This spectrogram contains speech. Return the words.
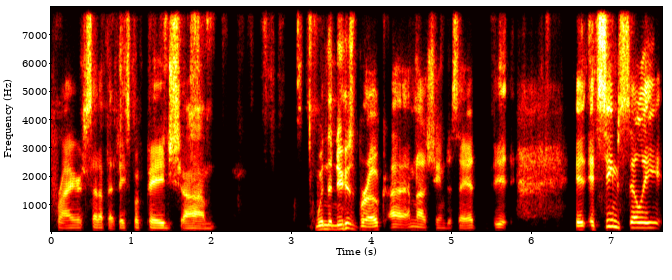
prior set up that Facebook page. Um, when the news broke, I, I'm not ashamed to say it. It, it, it seems silly,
